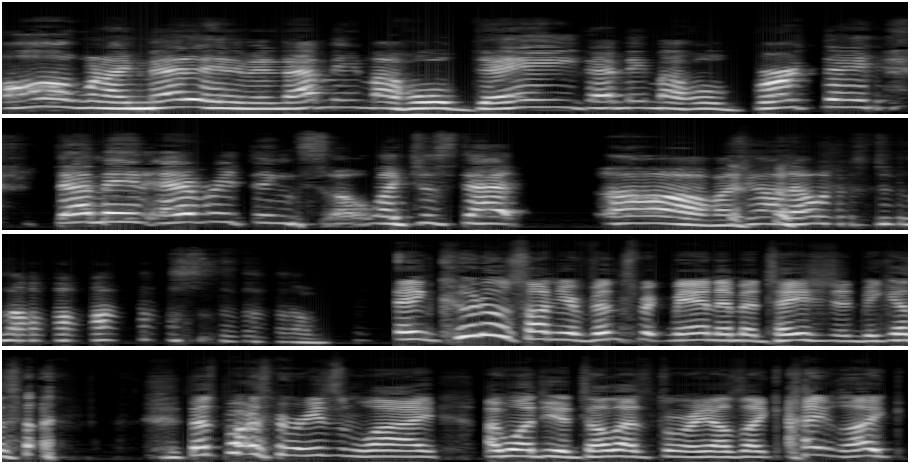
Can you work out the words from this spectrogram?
awe when I met him, and that made my whole day. That made my whole birthday. That made everything so like just that. Oh my god, that was just awesome. and kudos on your Vince McMahon imitation because that's part of the reason why I wanted you to tell that story. I was like, I like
